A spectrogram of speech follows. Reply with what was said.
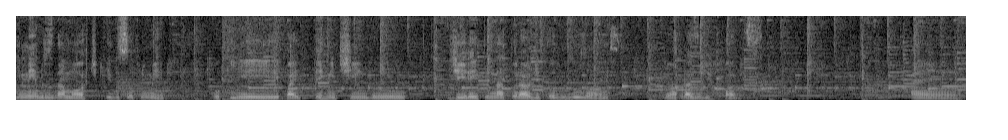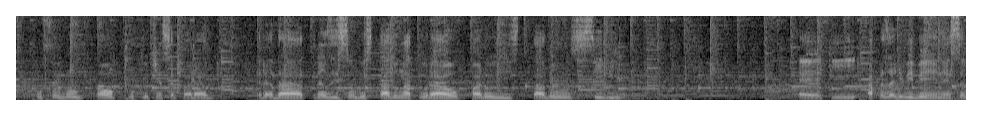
e membros da morte e do sofrimento, o que vai permitindo direito natural de todos os homens. Foi uma frase de Hobbes. É, o segundo tópico que eu tinha separado era da transição do estado natural para o estado civil. É que, apesar de viver nessa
